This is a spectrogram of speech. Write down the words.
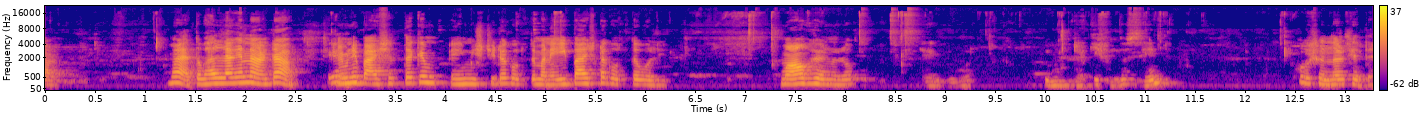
আর। আমার এত ভালো লাগে না এটা? এমনি পায়েসের থেকে এই মিষ্টিটা করতে মানে এই পায়েসটা করতে বলি। মাও খেয়ে নিল। কি সুন্দর সেন্ট খুব সুন্দর খেতে।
